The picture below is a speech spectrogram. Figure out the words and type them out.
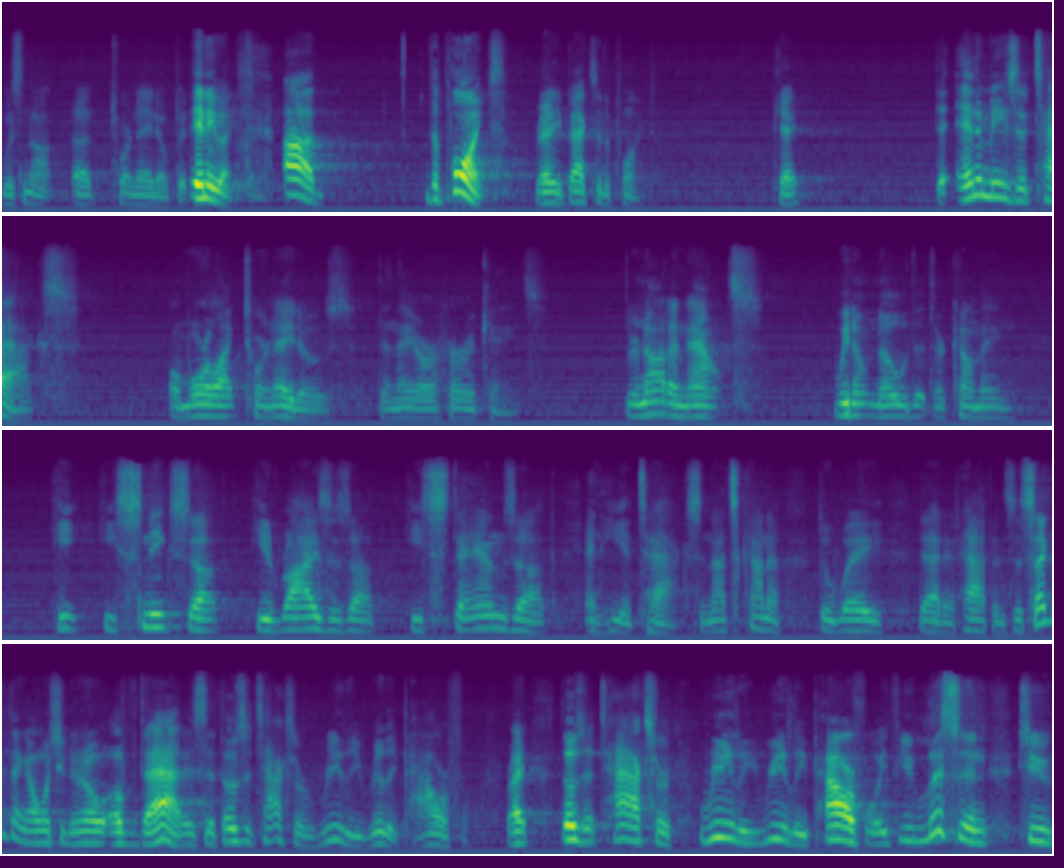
was not a tornado. But anyway, uh, the point. Ready? Back to the point. Okay? The enemy's attacks are more like tornadoes than they are hurricanes. They're not announced. We don't know that they're coming. He, he sneaks up, he rises up, he stands up, and he attacks. And that's kind of the way that it happens. The second thing I want you to know of that is that those attacks are really, really powerful right? Those attacks are really, really powerful. If you listen to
